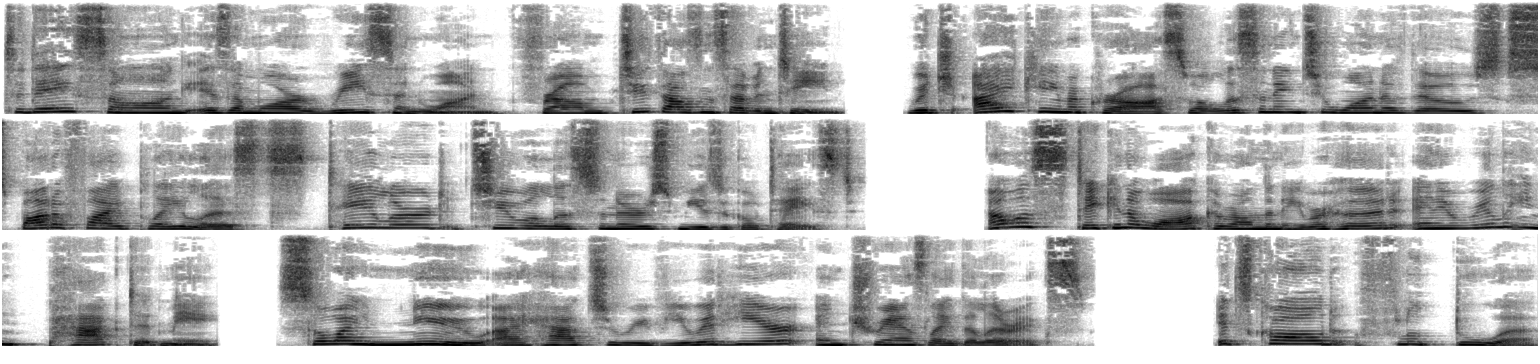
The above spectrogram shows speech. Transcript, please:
Today's song is a more recent one from 2017, which I came across while listening to one of those Spotify playlists tailored to a listener's musical taste. I was taking a walk around the neighborhood and it really impacted me, so I knew I had to review it here and translate the lyrics. It's called Flutua,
